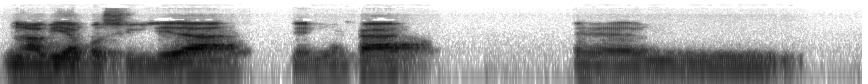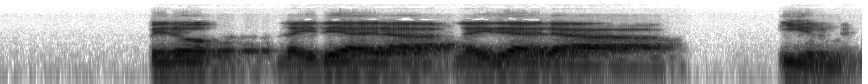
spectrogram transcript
no había posibilidad de viajar, eh, pero la idea era, la idea era irme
